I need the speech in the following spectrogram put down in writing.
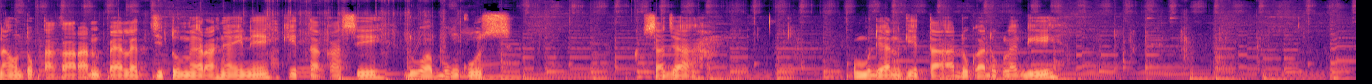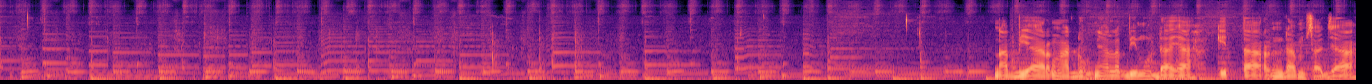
Nah untuk takaran pelet jitu merahnya ini kita kasih dua bungkus saja. Kemudian kita aduk-aduk lagi Nah biar ngaduknya lebih mudah ya kita rendam saja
